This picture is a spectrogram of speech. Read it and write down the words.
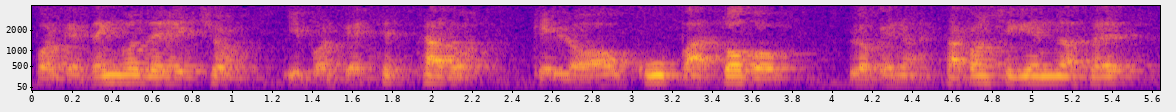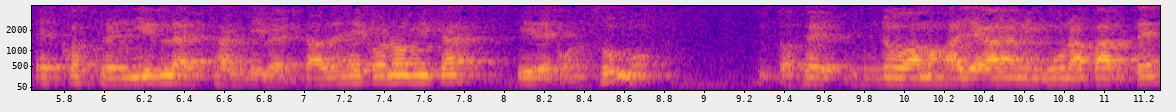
porque tengo derecho y porque este Estado que lo ocupa todo, lo que nos está consiguiendo hacer es constreñirle a estas libertades económicas y de consumo. Entonces no vamos a llegar a ninguna parte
